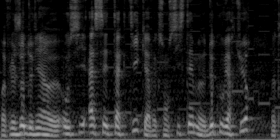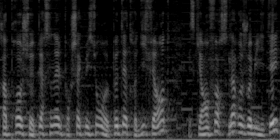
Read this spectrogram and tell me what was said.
Bref, le jeu devient euh, aussi assez tactique avec son système de couverture. Notre approche personnelle pour chaque mission peut être différente, ce qui renforce la rejouabilité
